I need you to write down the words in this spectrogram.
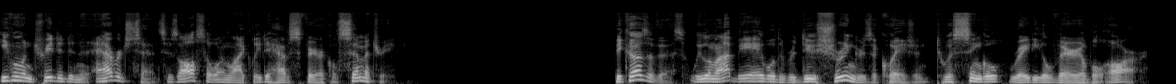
even when treated in an average sense, is also unlikely to have spherical symmetry. Because of this, we will not be able to reduce Schrodinger's equation to a single radial variable r.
